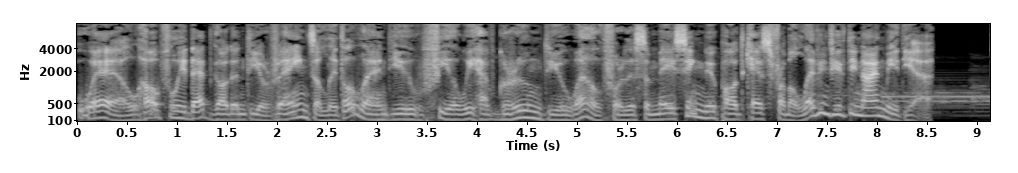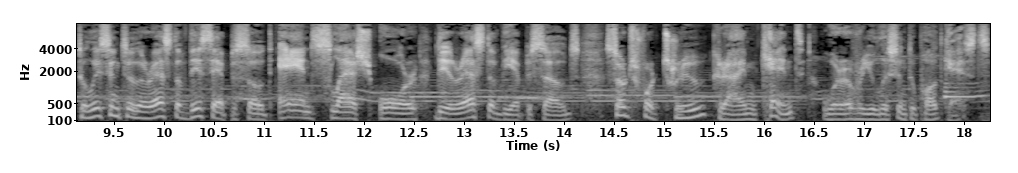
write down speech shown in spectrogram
Well, hopefully that got into your veins a little and you feel we have groomed you well for this amazing new podcast from 1159 Media. To listen to the rest of this episode and slash or the rest of the episodes, search for True Crime Kent wherever you listen to podcasts.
